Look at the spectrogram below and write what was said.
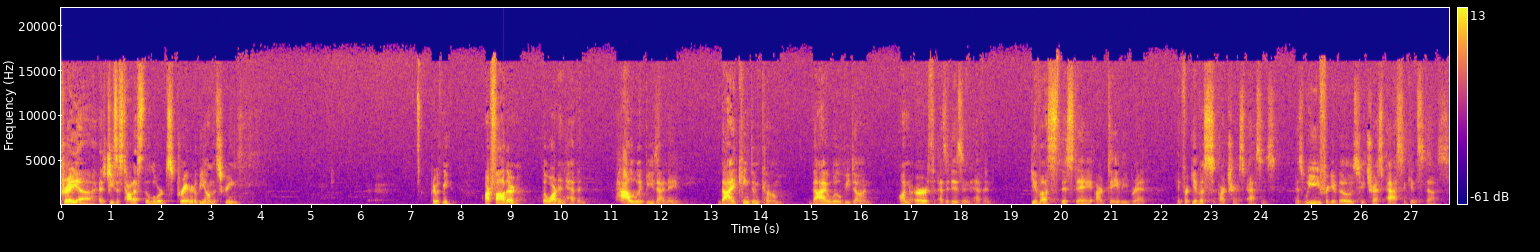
Pray uh, as Jesus taught us the Lord's Prayer? It'll be on the screen. Pray with me. Our Father, thou art in heaven, hallowed be thy name. Thy kingdom come, thy will be done, on earth as it is in heaven. Give us this day our daily bread, and forgive us our trespasses, as we forgive those who trespass against us.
